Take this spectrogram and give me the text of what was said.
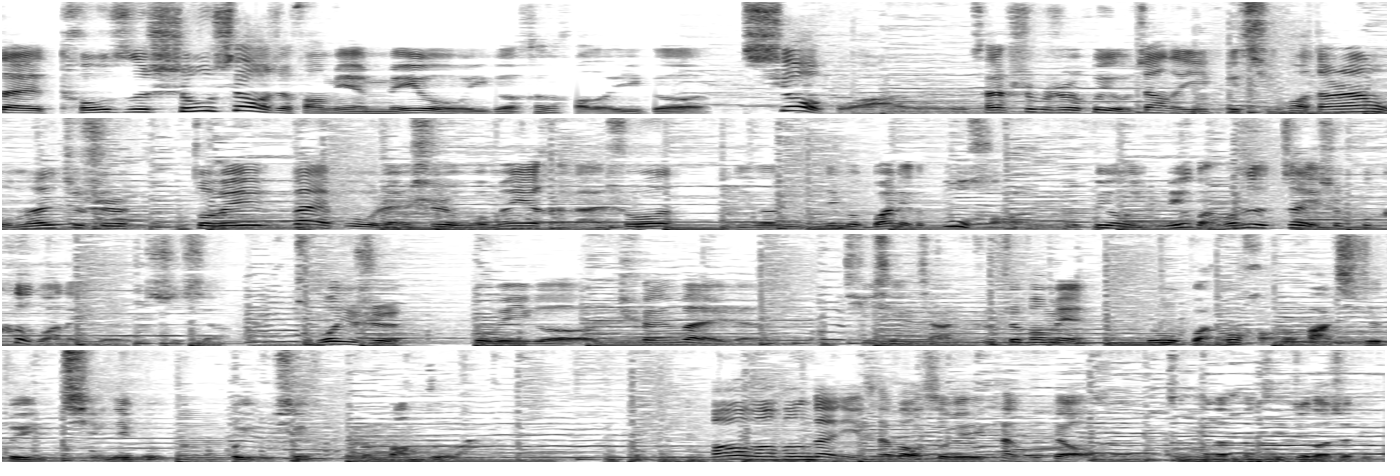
在投资收效这方面没有一个很好的一个效果啊，我猜是不是会有这样的一个情况？当然，我们就是作为外部人士，我们也很难说你的内部管理的不好，费用没有管控，这这也是不客观的一个事项。只不过就是作为一个圈外人提醒一下，就是这方面如果管控好的话，其实对企业内部会有一些帮助了。好，王峰带你财报思维看股票，今天的分析就到这里。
